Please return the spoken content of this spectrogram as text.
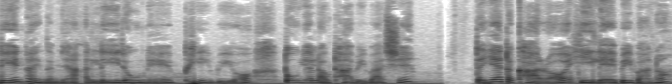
လေးနိုင်သမျှအလေးတုံးနဲ့ဖိပြီးတော့၃ရက်လောက်ထားပေးပါရှင်တရက်တစ်ခါတော့ရေလဲပေးပါနော်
